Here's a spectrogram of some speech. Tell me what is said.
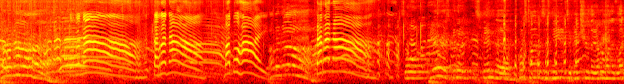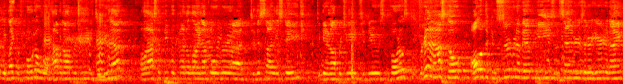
Tara na! Tara na! Tara na! Mabuhay! Tara na! Tara na! So Pierre is going to spend uh, as much time as is needed to make sure that everyone that like, would like a photo will have an opportunity to do that. I'll ask that people kind of line up over uh, to this side of the stage to get an opportunity to do some photos. We're going to ask though all of the conservative MPs and senators that are here tonight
